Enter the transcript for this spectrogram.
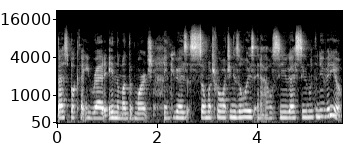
best book that you read in the month of March. Thank you guys so much for watching as always, and I will see you guys soon with a new video.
